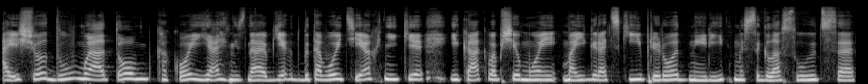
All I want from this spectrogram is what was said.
А еще думаю о том, какой я, не знаю, объект бытовой техники и как вообще мой, мои городские природные ритмы согласуются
